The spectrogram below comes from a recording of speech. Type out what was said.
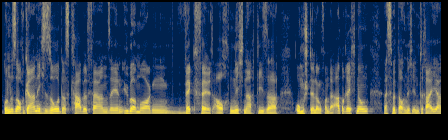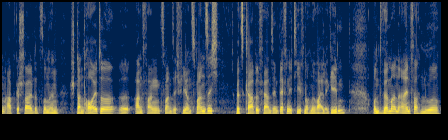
Und es ist auch gar nicht so, dass Kabelfernsehen übermorgen wegfällt, auch nicht nach dieser Umstellung von der Abrechnung. Es wird auch nicht in drei Jahren abgeschaltet, sondern Stand heute, äh, Anfang 2024, wird es Kabelfernsehen definitiv noch eine Weile geben. Und wenn man einfach nur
